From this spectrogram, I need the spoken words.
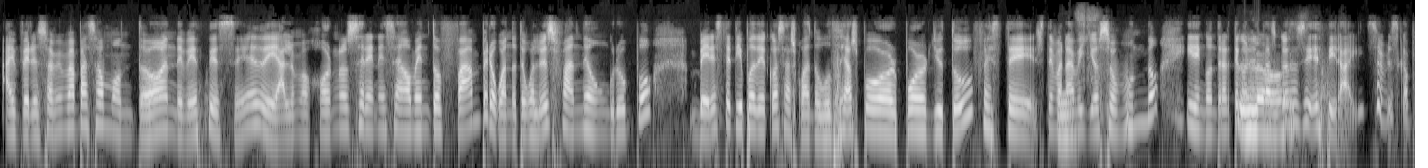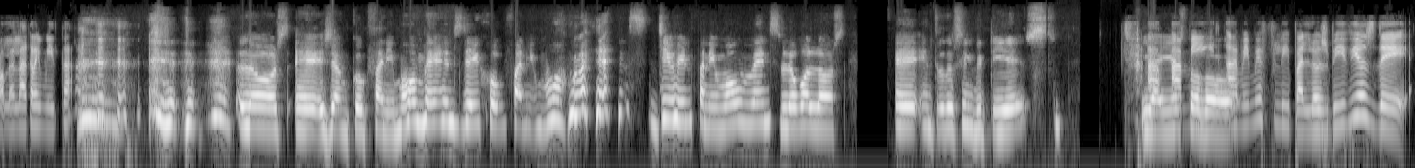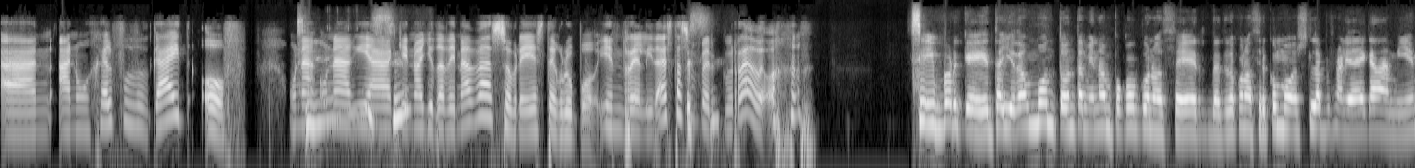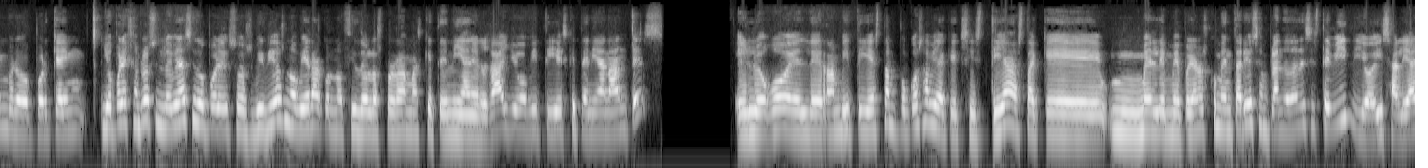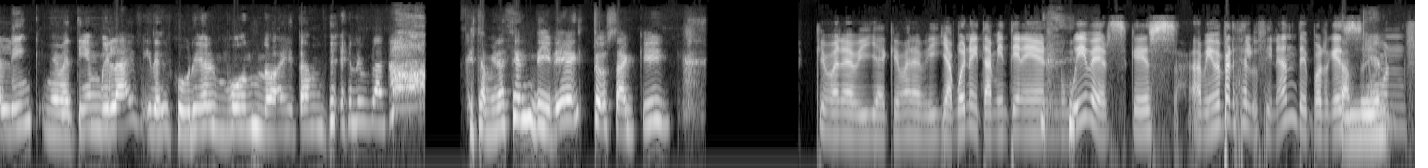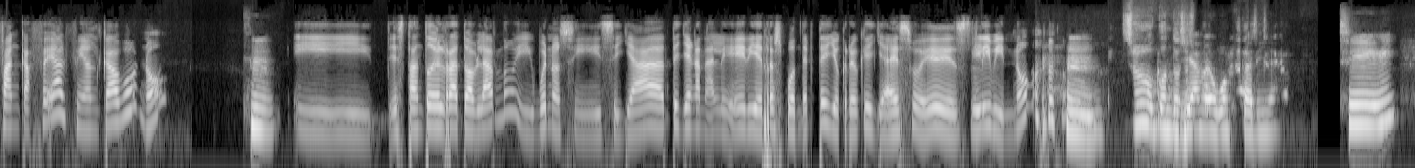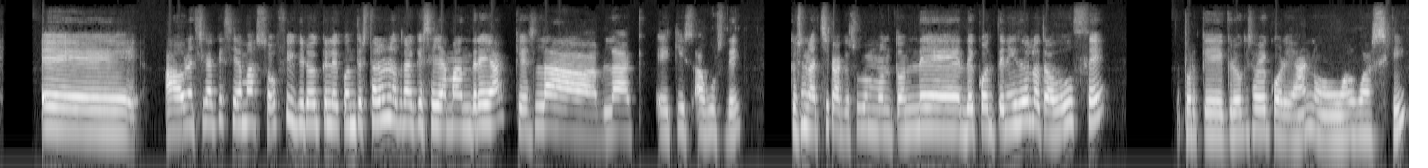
Ay, pero eso a mí me ha pasado un montón de veces, ¿eh? De a lo mejor no ser en ese momento fan, pero cuando te vuelves fan de un grupo, ver este tipo de cosas cuando buceas por, por YouTube, este, este maravilloso mundo, y de encontrarte con estas cosas y decir, ay, se me escapa la lagrimita. Los eh, Jungkook Funny Moments, J-Hope Funny Moments, Jimin Funny Moments, luego los eh, Introducing BTS. Y ahí a, es todo... a mí me flipan los vídeos de An, Unhelpful Guide of. Una, una guía que no ayuda de nada sobre este grupo. Y en realidad está súper currado. Sí, porque te ayuda un montón también a un poco conocer, de conocer cómo es la personalidad de cada miembro. Porque hay, yo, por ejemplo, si no hubiera sido por esos vídeos, no hubiera conocido los programas que tenían el gallo, BTS que tenían antes. Y luego el de Ram BTS tampoco sabía que existía hasta que me, me ponían los comentarios en plan, ¿de dónde es este vídeo? Y salía el link, me metí en V-Live y descubrí el mundo ahí también, en plan, ¡Ah! que también hacen directos aquí. Qué maravilla, qué maravilla. Bueno, y también tienen Weavers, que es, a mí me parece alucinante, porque es un fan café al fin y al cabo, ¿no? Hmm. Y están todo el rato hablando y bueno, si, si ya te llegan a leer y responderte, yo creo que ya eso es living, ¿no? Hmm. Eso ya me gustaría. Sí. Eh, a una chica que se llama Sophie, creo que le contestaron, otra que se llama Andrea, que es la Black X Agus D, que es una chica que sube un montón de, de contenido, lo traduce, porque creo que sabe coreano o algo así.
